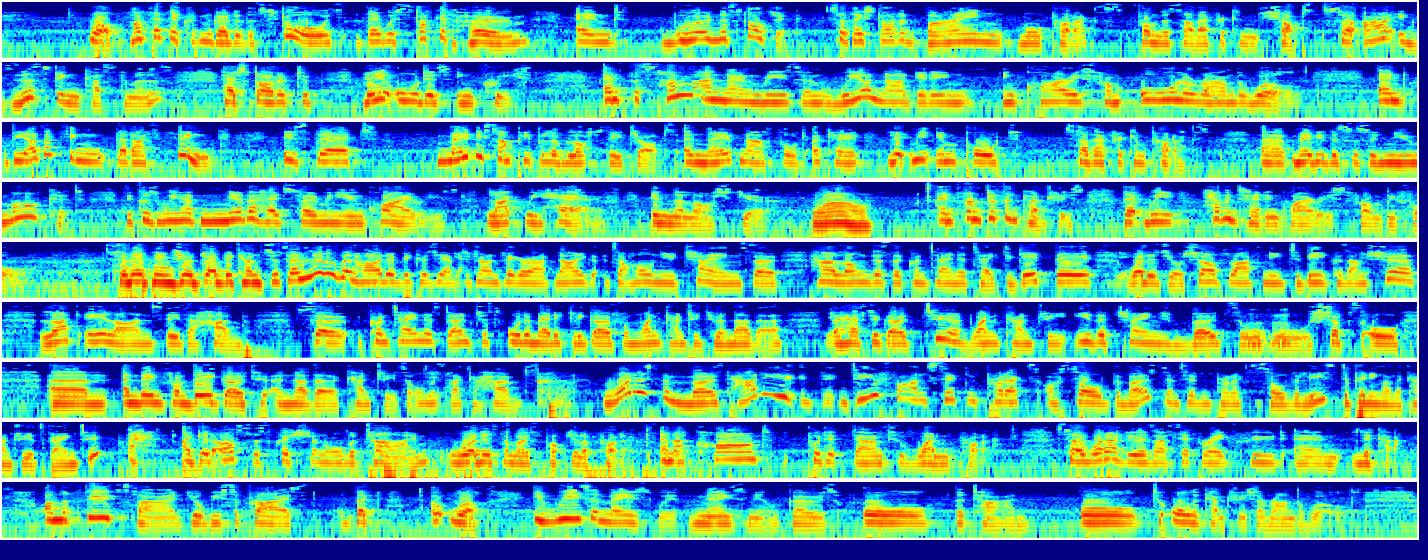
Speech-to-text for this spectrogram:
well, not that they couldn't go to the stores, they were stuck at home and were nostalgic. So they started buying more products from the South African shops. So our existing customers have started to, their orders increased. And for some unknown reason, we are now getting inquiries from all around the world. And the other thing that I think is that maybe some people have lost their jobs and they've now thought, okay, let me import South African products. Uh, maybe this is a new market because we have never had so many inquiries like we have in the last year. wow. And from different countries that we haven't had inquiries from before. So that means your job becomes just a little bit harder because you have to try and figure out now got, it's a whole new chain. So how long does the container take to get there? Yes. What does your shelf life need to be? Because I'm sure, like airlines, there's a hub. So containers don't just automatically go from one country to another. They have to go to one country, either change boats or, Mm-hmm. or ships, or um, and then from there go to another country. So almost like a hub. What is the most? How do you do? You find certain products are sold the most and certain products are sold the least, depending on the country it's going to? I get asked this question all the time. What is the most popular product? And I can't put it down to one product. So what I do is I separate food and liquor. On the food side, you'll be surprised, but, uh, well, Iwisa maize, maize meal goes all the time. All to all the countries around the world.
